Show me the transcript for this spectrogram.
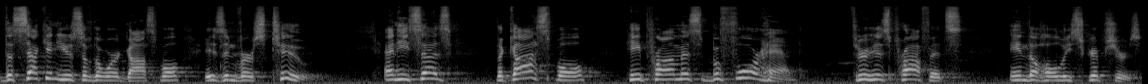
The second use of the word gospel is in verse 2. And he says, the gospel he promised beforehand through his prophets in the Holy Scriptures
